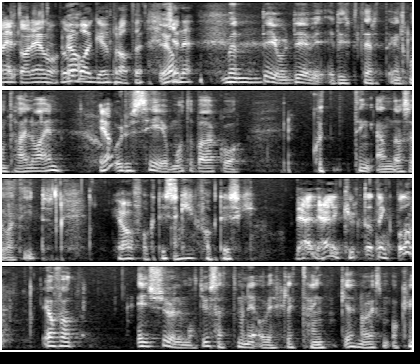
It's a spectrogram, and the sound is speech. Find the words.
helt av det nå. Det var bare gøy å prate, kjenner jeg. men det er jo det vi har diskutert egentlig hele veien. Og du ser jo på en måte bare hvor, hvor ting endrer seg over tid. Ja, faktisk. faktisk. Det er, det er litt kult å tenke på, da. Ja, for at jeg sjøl måtte jo sette meg ned og virkelig tenke. Når liksom, ok,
